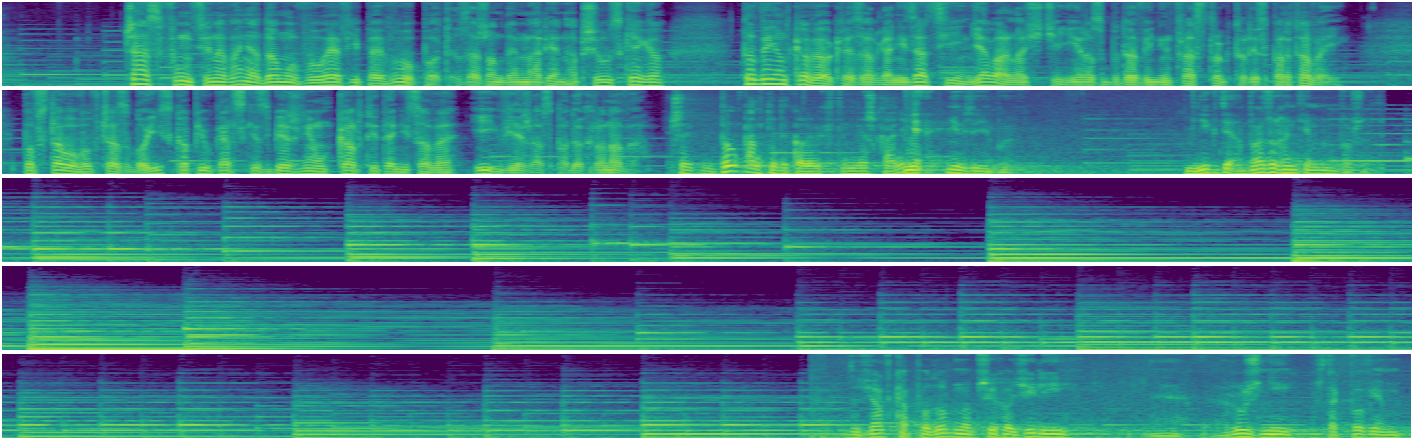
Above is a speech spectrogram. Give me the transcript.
Czas funkcjonowania domu WF IPW pod zarządem Mariana Przyłuskiego to wyjątkowy okres organizacji, działalności i rozbudowy infrastruktury sportowej. Powstało wówczas boisko piłkarskie z bieżnią, korty tenisowe i wieża spadochronowa. Czy był pan kiedykolwiek w tym mieszkaniu? Nie, nigdy nie byłem. Nigdy, a bardzo chętnie bym poszedł. Do dziadka podobno przychodzili e, różni, że tak powiem,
